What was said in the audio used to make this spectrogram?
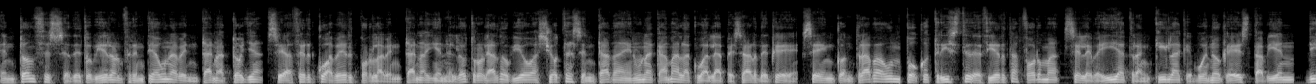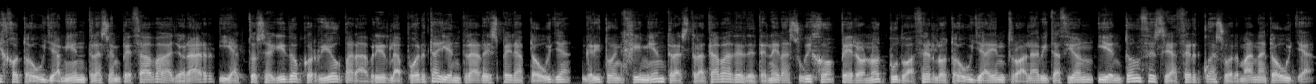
entonces se detuvieron frente a una ventana Toya se acercó a ver por la ventana y en el otro lado vio a Shota sentada en una cama la cual a pesar de que se encontraba un poco triste de cierta forma, se le veía tranquila que bueno que está bien, dijo Touya mientras empezaba a llorar y acto seguido corrió para abrir la puerta y entrar espera Touya, gritó Enji mientras trataba de detener a su hijo pero no pudo hacerlo Touya entró a la habitación y entonces se acercó a su hermana Touya.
